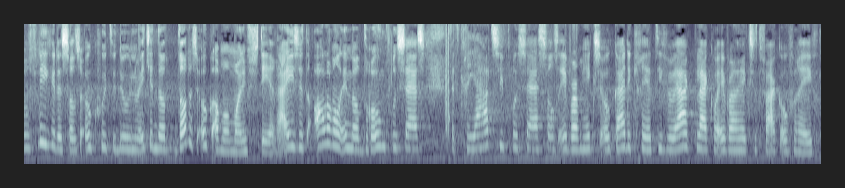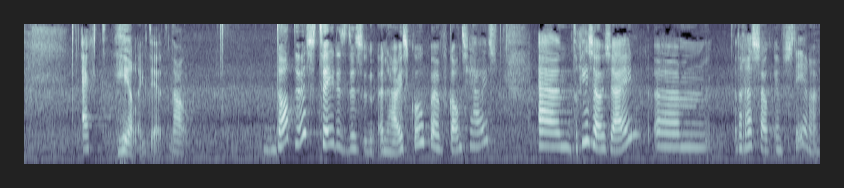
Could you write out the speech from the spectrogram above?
uur vliegen. Dus dat is ook goed te doen. Weet je, dat, dat is ook allemaal manifesteren. Hij zit allemaal in dat droomproces. Het creatieproces, zoals Abraham Hicks ook. Hè, die creatieve werkplek waar Abraham Hicks het vaak over heeft. Echt heerlijk dit. Nou, dat dus. Tweede is dus een, een huis kopen, een vakantiehuis. En drie zou zijn, um, de rest zou ik investeren.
